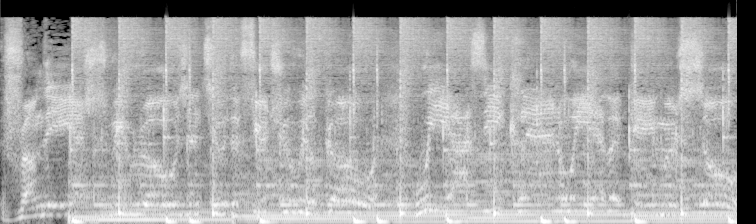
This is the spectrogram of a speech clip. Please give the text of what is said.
From the ashes we rose the future we'll go. We are Z Clan, we have a soul.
